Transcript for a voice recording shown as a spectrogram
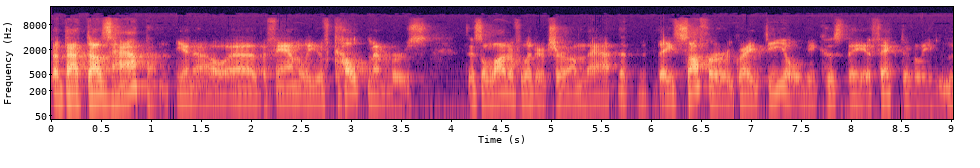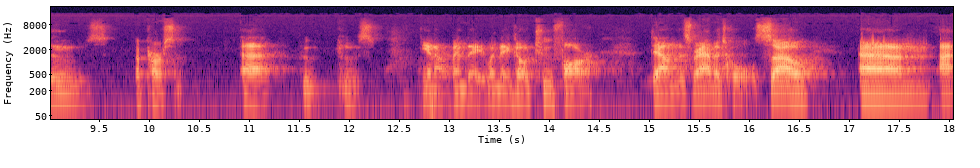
that that does happen. You know, uh, the family of cult members. There's a lot of literature on that. That they suffer a great deal because they effectively lose a person uh, who, who's, you know, when they when they go too far down this rabbit hole. So um, I,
